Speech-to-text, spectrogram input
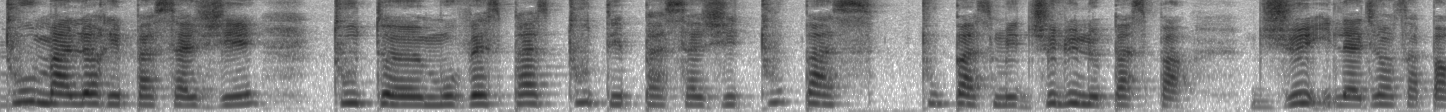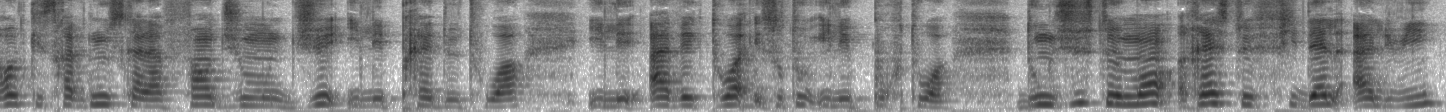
Tout malheur est passager, toute euh, mauvaise passe, tout est passager, tout passe, tout passe, mais Dieu lui ne passe pas. Dieu, il a dit dans sa parole qu'il sera avec nous jusqu'à la fin du monde. Dieu, il est près de toi, il est avec toi et surtout il est pour toi. Donc justement, reste fidèle à lui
